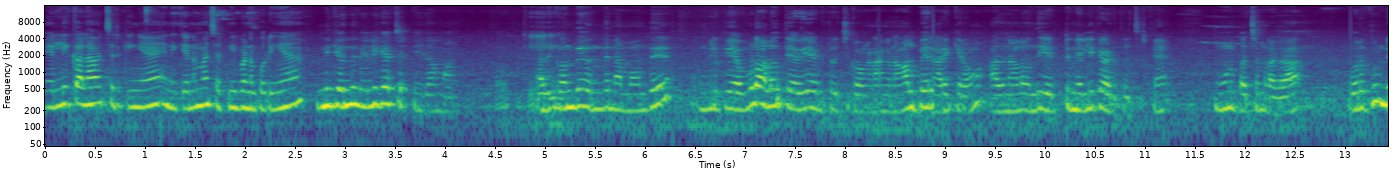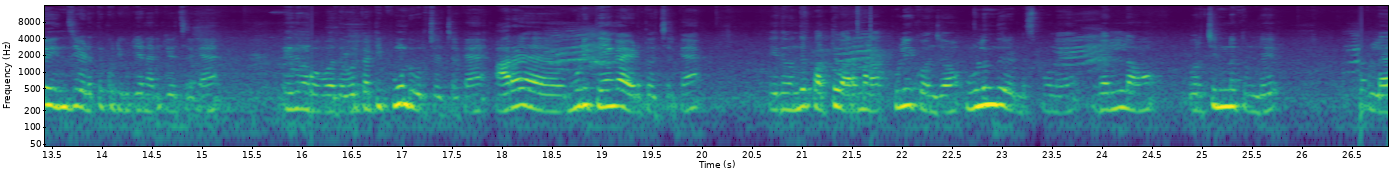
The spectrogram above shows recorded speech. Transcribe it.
நெல்லிக்காய்லாம் வச்சுருக்கீங்க. இன்றைக்கி என்னம்மா சட்னி பண்ண போகிறீங்க இன்னைக்கு வந்து நெல்லிக்காய் சட்னி தான்மா. ஓகே. அதுக்கு வந்து வந்து நம்ம வந்து உங்களுக்கு எவ்வளோ அளவு தேவையோ எடுத்து வச்சுக்கோங்க. நாங்கள் நாலு பேர் அரைக்கிறோம். அதனால வந்து எட்டு நெல்லிக்காய் எடுத்து வச்சுருக்கேன். மூணு பச்சை மிளகாய் ஒரு துண்டு இஞ்சி எடுத்து குட்டி குட்டியாக நறுக்கி வச்சுருக்கேன். இது ஒரு ஒரு கட்டி பூண்டு உரிச்சு வச்சுருக்கேன். அரை முடி தேங்காய் எடுத்து வச்சுருக்கேன். இது வந்து பத்து வரமிளகா புளி கொஞ்சம் உளுந்து ரெண்டு ஸ்பூனு வெல்லம் ஒரு சின்ன துண்டு தலை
